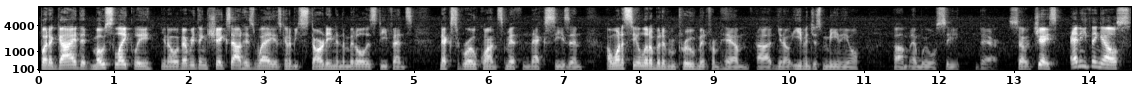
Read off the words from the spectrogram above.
But a guy that most likely, you know, if everything shakes out his way, is going to be starting in the middle of this defense next to Roquan Smith next season. I want to see a little bit of improvement from him. Uh, you know, even just menial, um, and we will see there. So, Jace, anything else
